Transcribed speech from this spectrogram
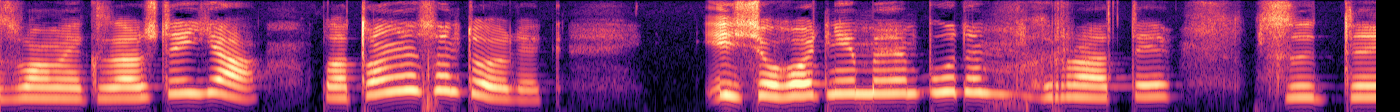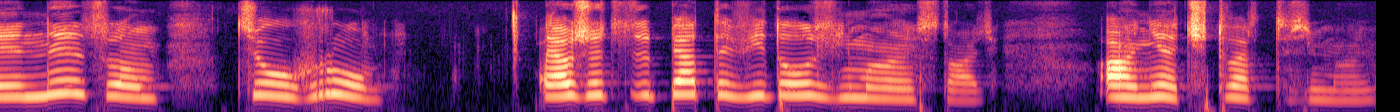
з вами, як завжди, я, Платон Анатолік. І сьогодні ми будемо грати з Денисом цю гру. Я вже п'яте відео знімаю стать. А, ні, четверте знімаю.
